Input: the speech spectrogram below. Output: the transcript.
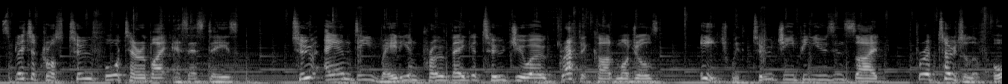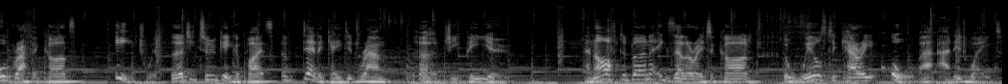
split across two 4 terabyte SSDs, two AMD Radeon Pro Vega 2 Duo graphic card modules, each with two GPUs inside for a total of 4 graphic cards, each with 32 GB of dedicated RAM per GPU an afterburner accelerator card, the wheels to carry all that added weight.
